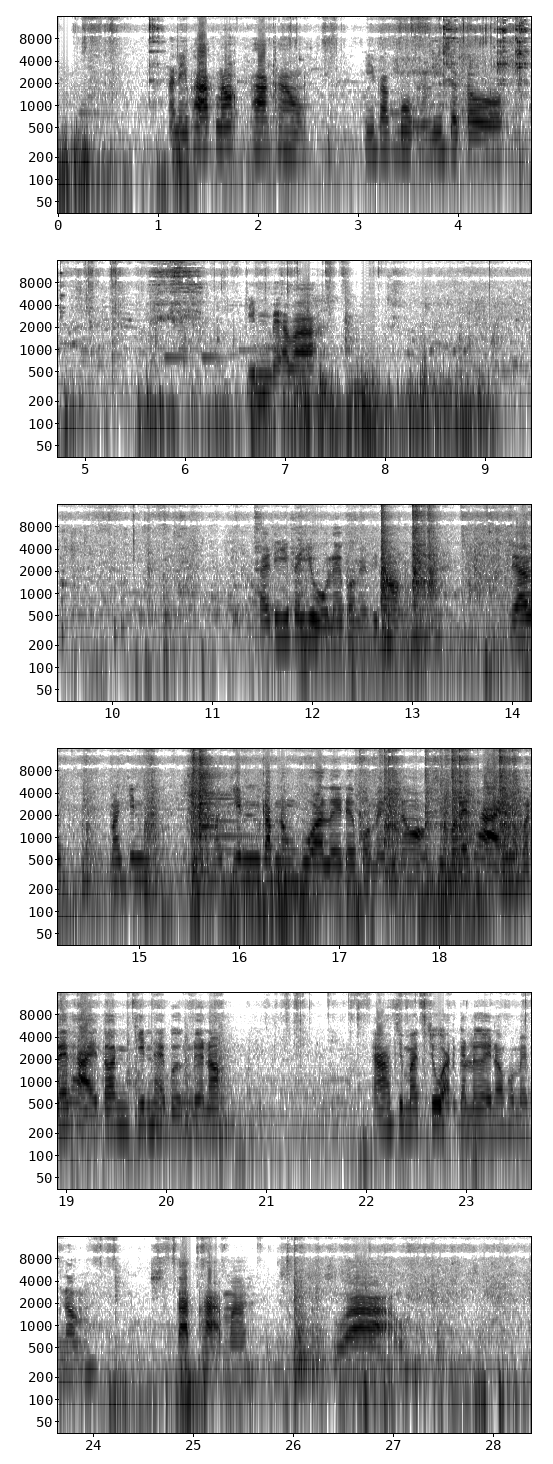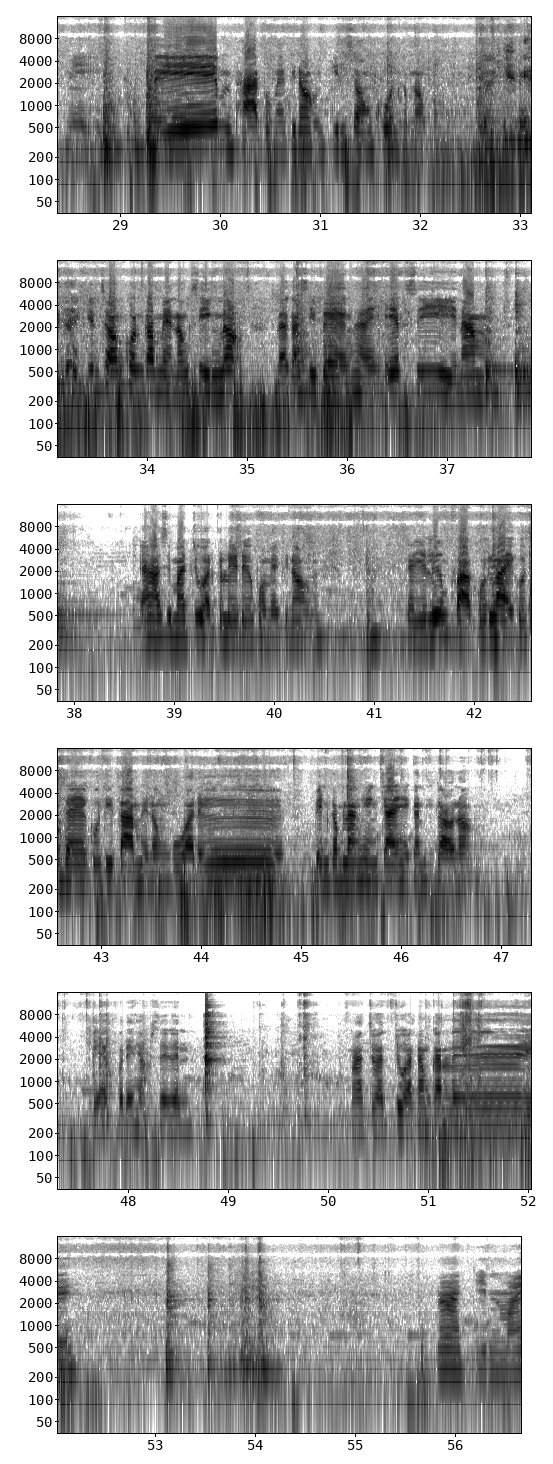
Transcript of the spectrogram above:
นี้พักเนาะพักเฮามีพักบกมีสตอ กินแบบว่า ไปดีไปอยู่เลยพ่อแม่พี่น้อง เดี๋ยวมากินมากินกับน้องบัวเลยเด้อพ่อแม่พี่น้องสิบ่ได้ถ่ายบ่ได้ถ่ายตอนกินให้เบิ่งเด้อเนาะเอาสิมาจวดกันเลยเนาะพ่อแม่พี่น้อง ตัดผ่ามาว้าวนี่เต็ มถาดพ่อแม่พี่น้องกินสองคนกับน้องเออกินกินสองคนกับแม่น้องสิงเนาะแล้วก็สิแบ่งให้เอฟซีนำแล้วเราสิมาจวดกันเลยเด้อพ่อแม่พี่น้องก็อย่าลืมฝากกดไลค์กดแชร์กดติดตามให้น้องบัวเด้อเป็นกำลังแห่งใจให้กันคือเก่าเนาะแขกไปได้หับเซินมาจวดจวดๆนำกันเลยน่ากินไหม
